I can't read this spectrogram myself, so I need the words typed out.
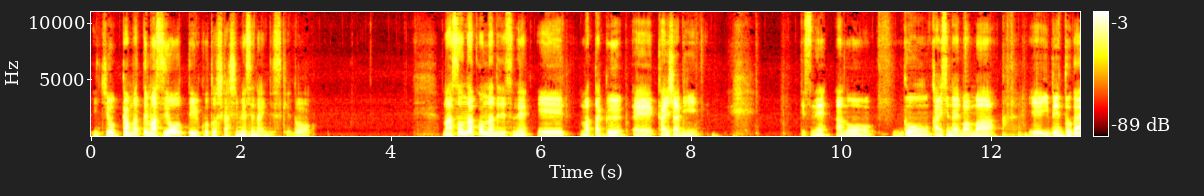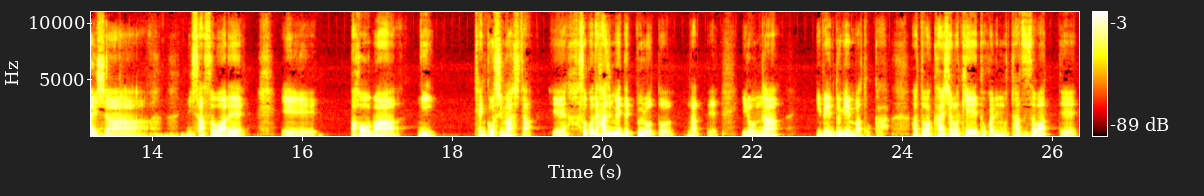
一応頑張ってますよっていうことしか示せないんですけど、まあそんなこんなでですね、えー、全く、えー、会社にですね、あの、ゴーンを返せないまま、えー、イベント会社に誘われ、えー、パフォーマーに転向しました。えー、そこで初めてプロとなって、いろんなイベント現場とか、あとは会社の経営とかにも携わって、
